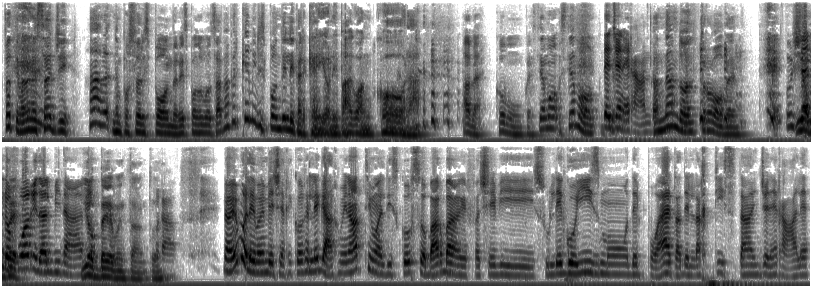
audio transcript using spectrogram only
Infatti, mandano messaggi. Ah, non posso rispondere. Rispondo WhatsApp. Ma perché mi rispondi lì? Perché io li pago ancora. Vabbè, comunque, stiamo, stiamo Degenerando. andando altrove. Uscendo be- fuori dal binario. Io bevo intanto. eh. Bravo. No, io volevo invece ricollegarmi un attimo al discorso, Barbara, che facevi sull'egoismo del poeta, dell'artista in generale,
